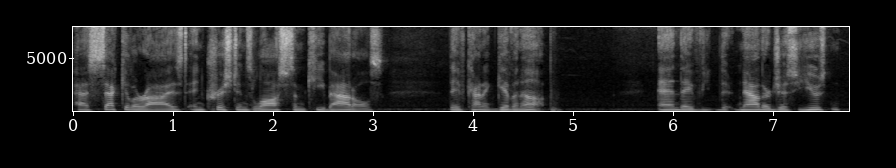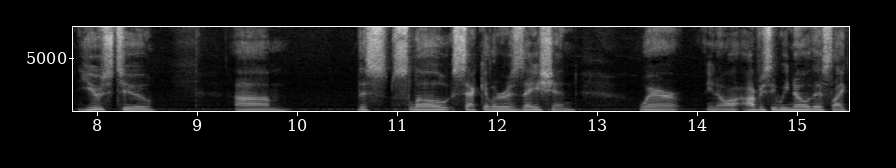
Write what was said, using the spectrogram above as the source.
has secularized and Christians lost some key battles, they've kind of given up. And they've now they're just used used to um, this slow secularization where you know obviously we know this like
